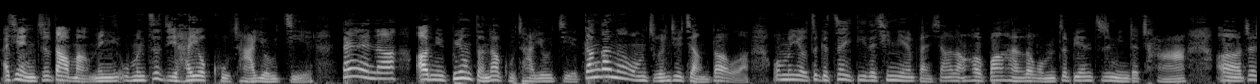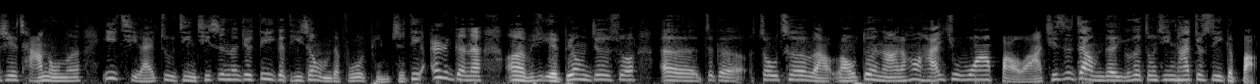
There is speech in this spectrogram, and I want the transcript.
而且你知道吗？每我们自己还有苦茶油节。当然呢，哦，你不用等到苦茶油节。刚刚呢，我们主任就讲到了，我们有这个在地的青年返乡，然后包含了我们这边知名的茶，呃，这些茶农呢一起来住进。其实呢，就第一个提升我们的服务品质，第二个呢，呃，也不用就是说，呃，这个舟车劳劳顿啊，然后还去挖宝啊。其实，在我们的游客中心，它就是一个宝。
